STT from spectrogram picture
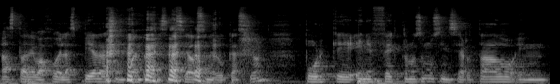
hasta debajo de las piedras se encuentran licenciados en educación, porque en efecto nos hemos insertado en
